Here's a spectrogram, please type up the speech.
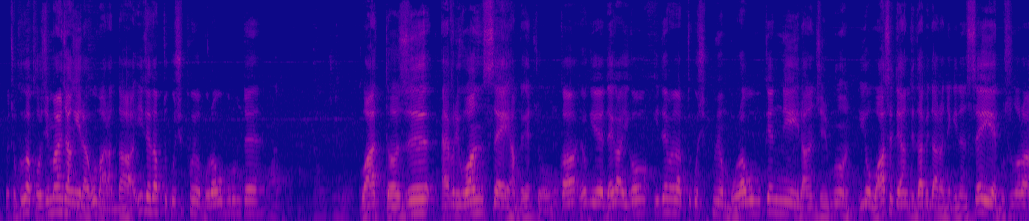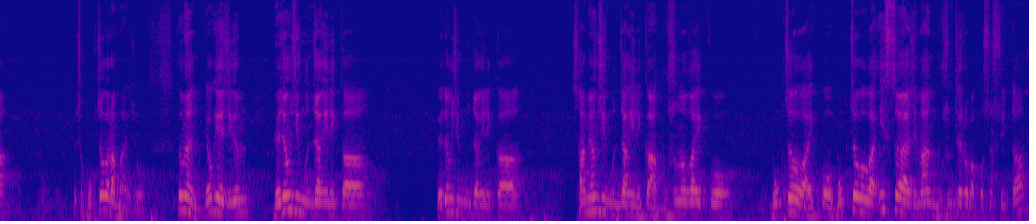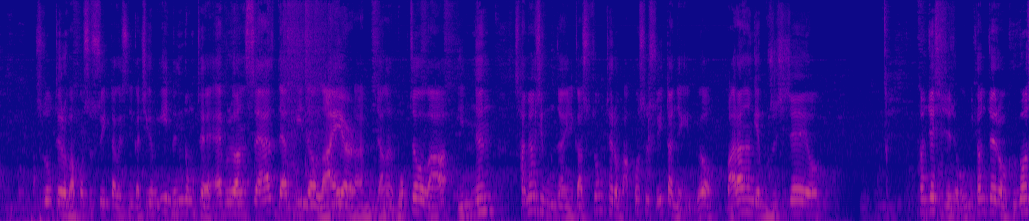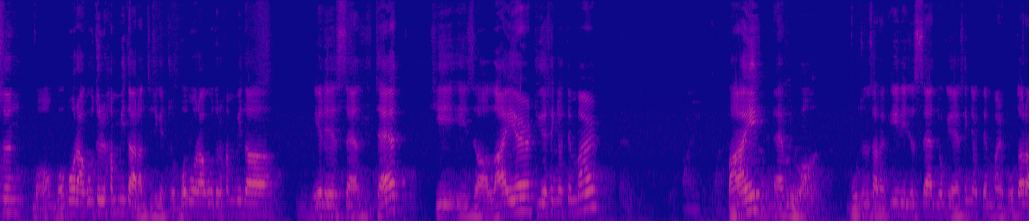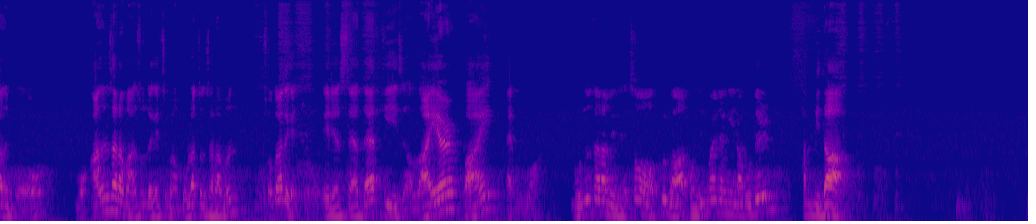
그렇죠. 그가 거짓말장이라고 말한다. 이 대답 듣고 싶어요. 뭐라고 돼? What does everyone say? 하면 되겠죠. 그러니까 여기에 내가 이거 이 대답 듣고 싶으면 뭐라고 묻겠니? 라는 질문. 이거 what에 대한 대답이다라는 얘기는 say의 무슨 어라? 그렇죠. 목적어란 말이죠. 그러면 여기에 지금 몇 형식 문장이니까 몇 형식 문장이니까 삼형식 문장이니까 무슨 어가 있고 목적어가 있고 목적어가 있어야지만 무슨 태로 바꿔 쓸 수 있다? 수동태로 바꿔 쓸 수 있다고 했으니까 지금 이 능동태 everyone says that he's a liar 라는 문장은 목적어가 있는 삼형식 문장이니까 수동태로 바꿔 쓸 수 있다는 얘기고요. 말하는 게 무슨 시제예요? 현재 시제죠. 그럼 현재로 그것은 뭐 뭐뭐라고들 합니다 라는 뜻이겠죠. 뭐뭐라고들 합니다. It is said that he is a liar 뒤에 생략된 말 by everyone 모든 사람 it is said 여기에 생략된 말못 알아는 거 뭐 아는 사람은 안 써도 되겠지만 몰랐던 사람은 써둬야 되겠죠. It is said that he is a liar by everyone 모든 사람에 의해서 그가 거짓말장이라고들 합니다.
